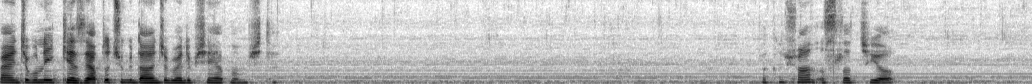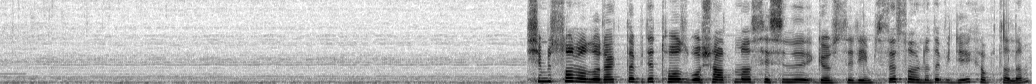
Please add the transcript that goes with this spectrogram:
Bence bunu ilk kez yaptı. Çünkü daha önce böyle bir şey yapmamıştı. Bakın şu an ıslatıyor. Şimdi son olarak da bir de toz boşaltma sesini göstereyim size. Sonra da videoyu kapatalım.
